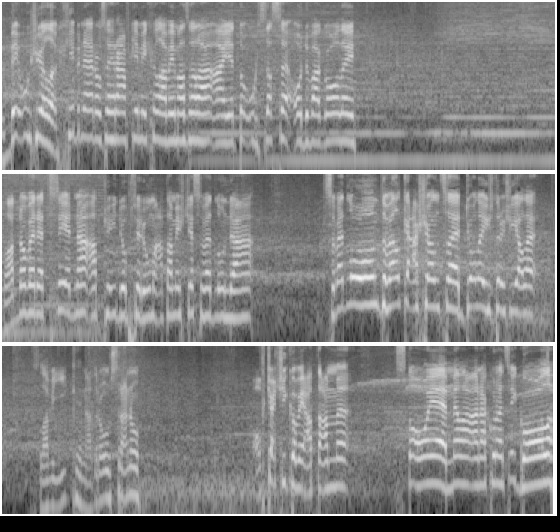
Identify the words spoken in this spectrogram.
využil chybné rozehrávky Michala Vymazala a je to už zase o dva góly. Kladno vede 3-1 a přejít dopředu, má tam ještě Svedlunda. Svedlund, velká šance, Dolejš drží, ale Slavík na druhou stranu Ovčačíkovi a tam z toho je Mela a nakonec i gól.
